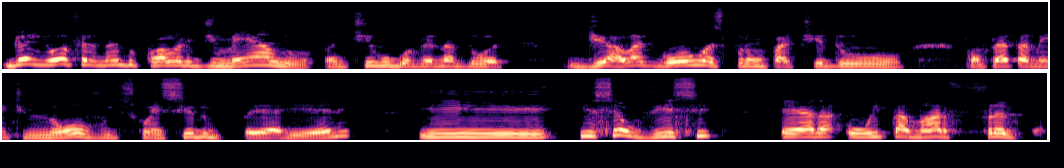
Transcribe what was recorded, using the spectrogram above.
Ganhou Fernando Collor de Mello, antigo governador de Alagoas, por um partido completamente novo, desconhecido, PRN, e, e seu vice era o Itamar Franco,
